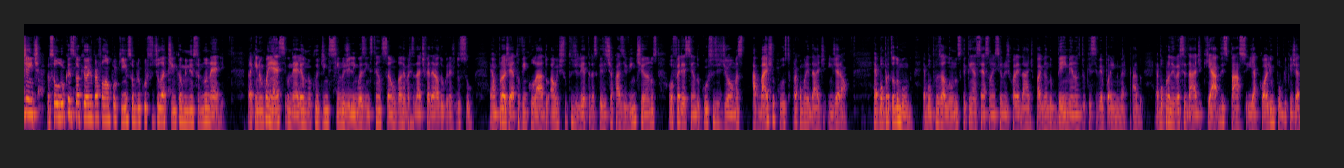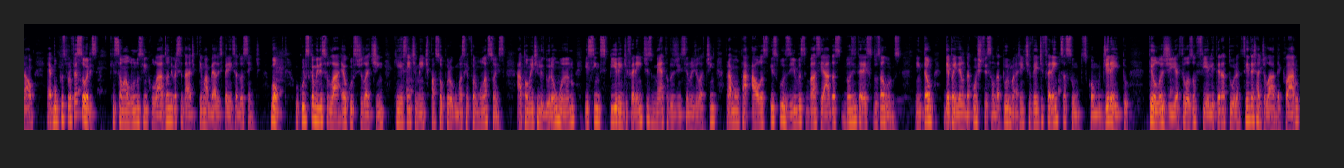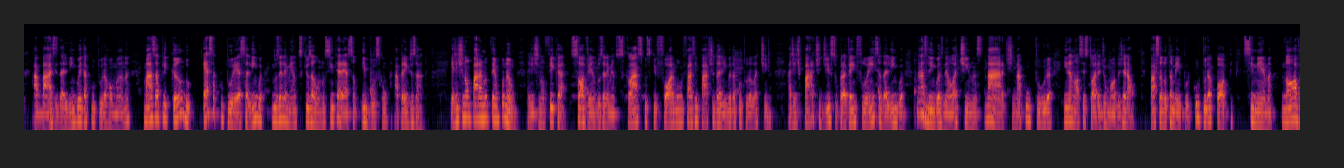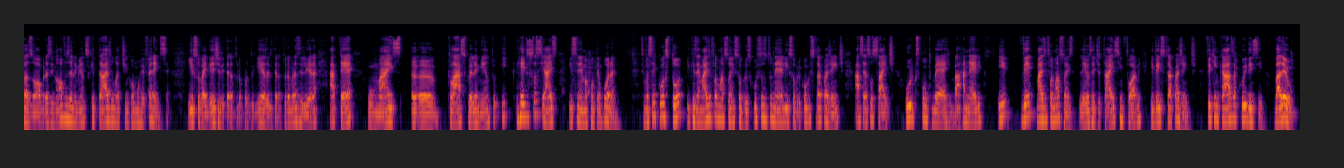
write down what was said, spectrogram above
Oi gente, eu sou o Lucas e estou aqui hoje para falar um pouquinho sobre o curso de latim que eu ministro no NELI. Para quem não conhece, o NELI é o Núcleo de Ensino de Línguas em Extensão da Universidade Federal do Rio Grande do Sul. É um projeto vinculado ao Instituto de Letras que existe há quase 20 anos, oferecendo cursos de idiomas a baixo custo para a comunidade em geral é bom para todo mundo. É bom para os alunos que têm acesso ao ensino de qualidade, pagando bem menos do que se vê por aí no mercado. É bom para a universidade, que abre espaço e acolhe um público em geral. É bom para os professores, que são alunos vinculados à universidade que têm uma bela experiência docente. Bom, o curso que eu ministro lá é o curso de latim, que recentemente passou por algumas reformulações. Atualmente ele dura um ano e se inspira em diferentes métodos de ensino de latim para montar aulas exclusivas baseadas nos interesses dos alunos. Então, dependendo da constituição da turma, a gente vê diferentes assuntos, como direito, teologia, filosofia, literatura, sem deixar de lado, é claro, a base da língua e da cultura romana, mas aplicando essa cultura e essa língua nos elementos que os alunos se interessam e buscam aprendizado. E a gente não para no tempo, não. A gente não fica só vendo os elementos clássicos que formam e fazem parte da língua e da cultura latina. A gente parte disso para ver a influência da língua nas línguas neolatinas, na arte, na cultura e na nossa história de um modo geral. Passando também por cultura pop, cinema, novas obras e novos elementos que trazem o latim como referência. Isso vai desde literatura portuguesa, literatura brasileira, até o mais uh, uh, clássico elemento e redes sociais e cinema contemporâneo. Se você gostou e quiser mais informações sobre os cursos do Nelly e sobre como estudar com a gente, acesse o site urgs.br/nelly e vê mais informações. Leia os editais, se informe e venha estudar com a gente. Fique em casa, cuidem-se. Valeu!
